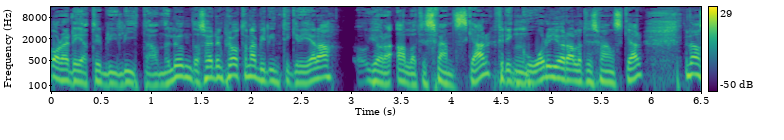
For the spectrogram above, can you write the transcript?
Bara det att det blir lite annorlunda. Sverigedemokraterna vill integrera och göra alla till svenskar, för det mm. går att göra alla till svenskar. Medan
